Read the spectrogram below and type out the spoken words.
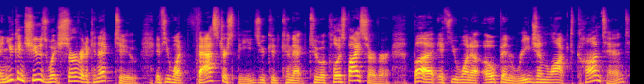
And you can choose which server to connect to. If you want faster speeds, you could connect to a close by server. But if you want to open region locked content,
